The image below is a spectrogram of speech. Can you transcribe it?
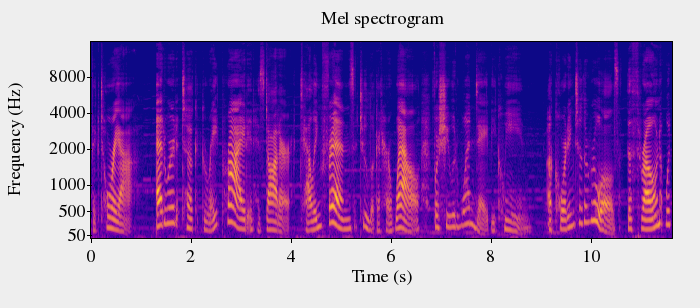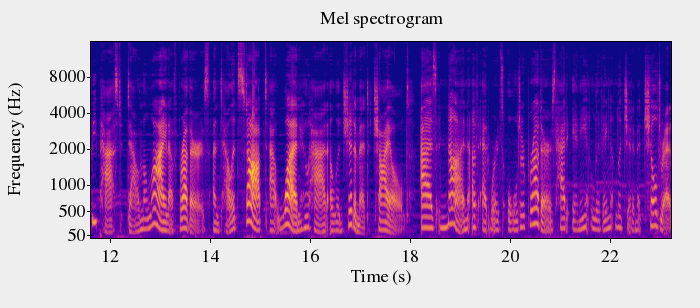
Victoria. Edward took great pride in his daughter, telling friends to look at her well, for she would one day be queen. According to the rules, the throne would be passed down the line of brothers until it stopped at one who had a legitimate child. As none of Edward's older brothers had any living legitimate children,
